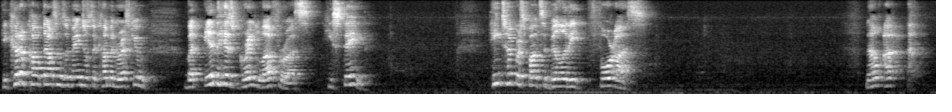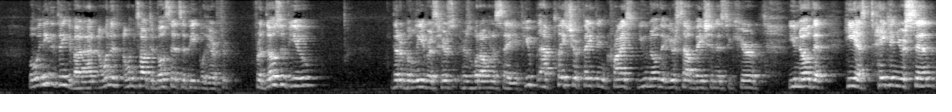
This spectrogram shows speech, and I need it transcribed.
He could have called thousands of angels to come and rescue him, but in his great love for us, he stayed. He took responsibility for us. Now, I, what we need to think about, I, I, want to, I want to talk to both sets of people here. For, for those of you that are believers, here's, here's what I want to say. If you have placed your faith in Christ, you know that your salvation is secure. You know that He has taken your sin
